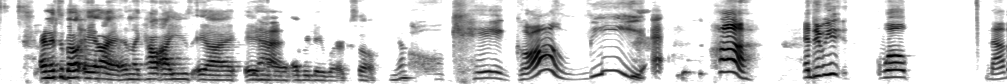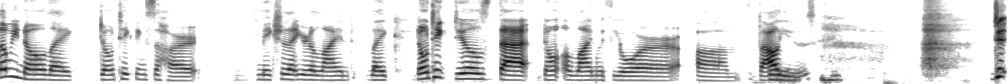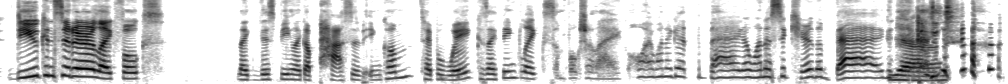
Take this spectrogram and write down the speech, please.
And it's about AI and like how I use AI in Yeah. my everyday work. So yeah, Okay, golly. Eh, Huh. And do we well now that we know like don't take things to heart, make sure that you're aligned like don't take deals that don't align with your um values. Mhm. Do do you consider like folks like this being like a passive income type of way because i think like some folks are like oh i want to get the bag i want to secure the bag yeah.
